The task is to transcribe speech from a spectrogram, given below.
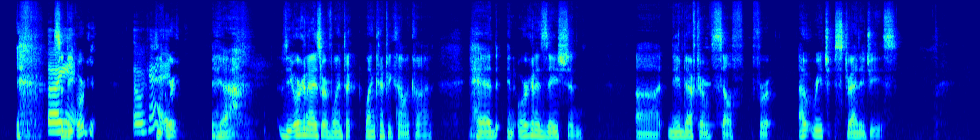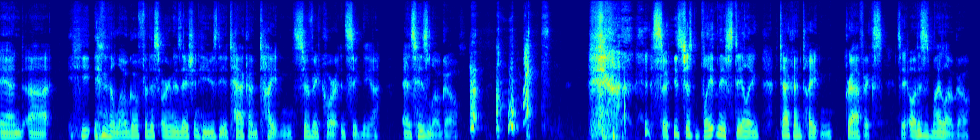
so the organ, okay, the or- yeah, the organizer of Wine, Wine Country Comic Con had an organization uh, named after himself for outreach strategies, and uh, he in the logo for this organization he used the Attack on Titan Survey Corps insignia as his logo. what? so he's just blatantly stealing Attack on Titan graphics, saying, "Oh, this is my logo."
